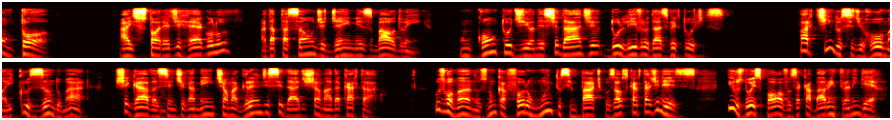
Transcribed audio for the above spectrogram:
conto A História de Régulo, adaptação de James Baldwin, um conto de honestidade do Livro das Virtudes. Partindo-se de Roma e cruzando o mar, chegava-se antigamente a uma grande cidade chamada Cartago. Os romanos nunca foram muito simpáticos aos cartagineses, e os dois povos acabaram entrando em guerra.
